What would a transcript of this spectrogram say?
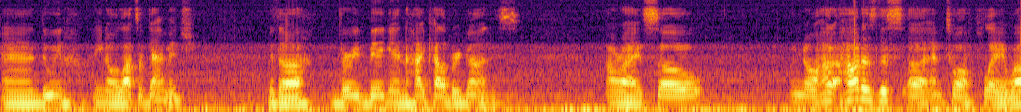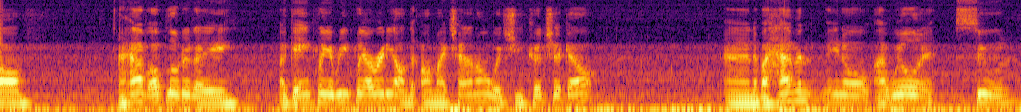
and doing you know lots of damage with a uh, very big and high caliber guns. Alright so you know how, how does this uh, M12 play? Well I have uploaded a a gameplay replay already on the on my channel which you could check out. And if I haven't you know I will soon.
